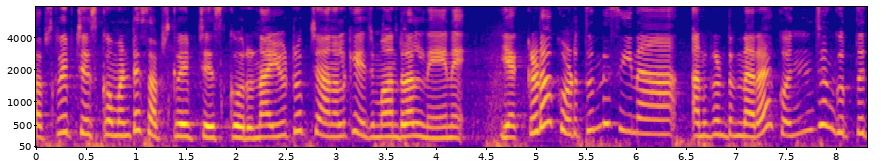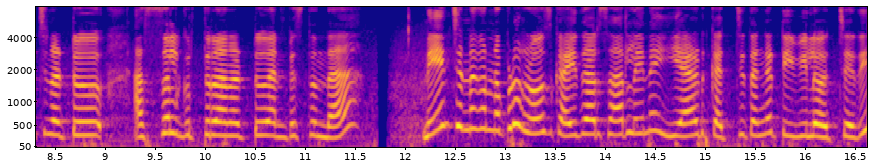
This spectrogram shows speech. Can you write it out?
సబ్స్క్రైబ్ చేసుకోమంటే సబ్స్క్రైబ్ చేసుకోరు. నా యూట్యూబ్ ఛానల్కి యజమానురాలు నేనే. ఎక్కడో కొడుతుంది సీనా అనుకుంటున్నారా? కొంచెం గుర్తొచ్చినట్టు అస్సలు గుర్తు రానట్టు అనిపిస్తుందా? నేను చిన్నగా ఉన్నప్పుడు రోజుకి ఐదారు సార్లు అయినా ఈ యాడ్ ఖచ్చితంగా టీవీలో వచ్చేది.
